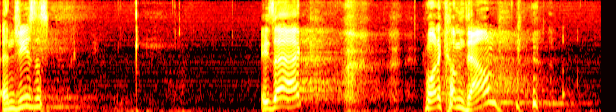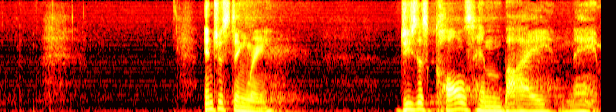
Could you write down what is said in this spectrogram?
And Jesus, Zach, want to come down? Interestingly, Jesus calls him by name.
